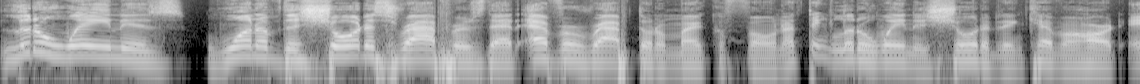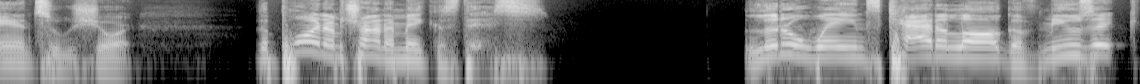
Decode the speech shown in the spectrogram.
Little Wayne is one of the shortest rappers that ever rapped on a microphone. I think Little Wayne is shorter than Kevin Hart and Too Short. The point I'm trying to make is this Little Wayne's catalog of music,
